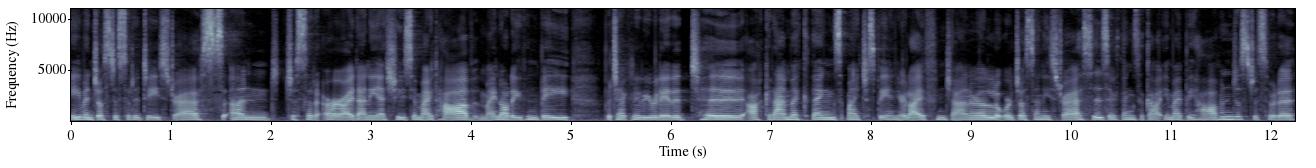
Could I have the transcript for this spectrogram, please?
even just to sort of de stress and just sort of air out any issues you might have. It might not even be particularly related to academic things, it might just be in your life in general or just any stresses or things like that you might be having, just to sort of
